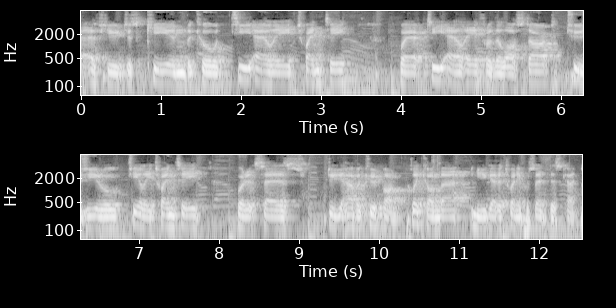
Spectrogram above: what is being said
if you just key in the code TLA20, where TLA for the Lost Art, 20 TLA20, where it says, Do you have a coupon? Click on that and you get a 20% discount.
